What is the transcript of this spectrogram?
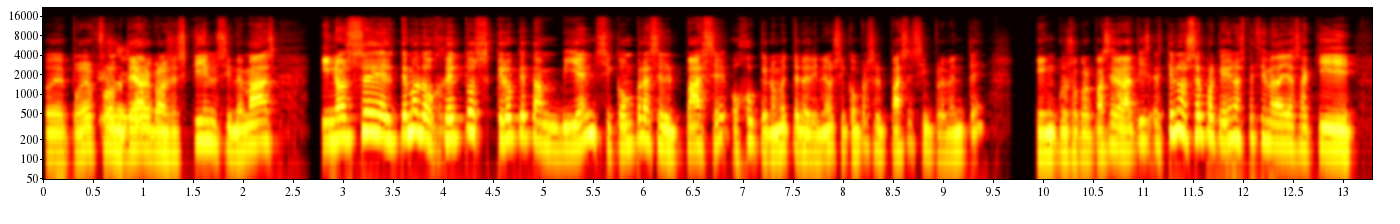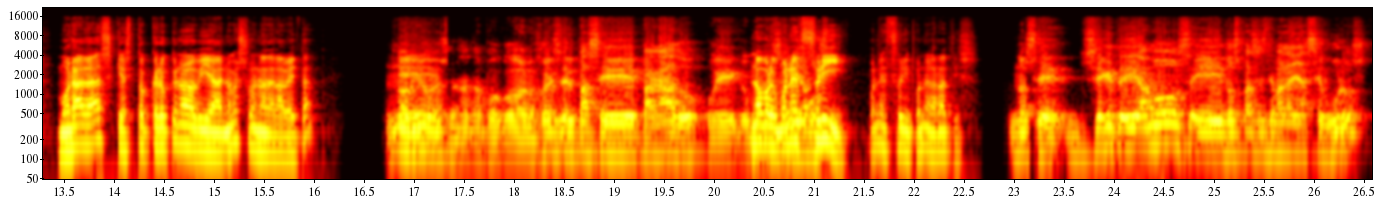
lo de poder frontear con las skins y demás. Y no sé, el tema de objetos, creo que también si compras el pase, ojo que no meteré dinero, si compras el pase simplemente, que incluso con el pase gratis, es que no sé porque hay una especie de medallas aquí moradas, que esto creo que no lo había, no me suena de la beta. No, a mí no Eh, me suena tampoco. A lo mejor es el pase pagado. Pues, No, porque pone free, pone free, pone gratis. No sé, sé que teníamos eh, dos pases de batalla seguros.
